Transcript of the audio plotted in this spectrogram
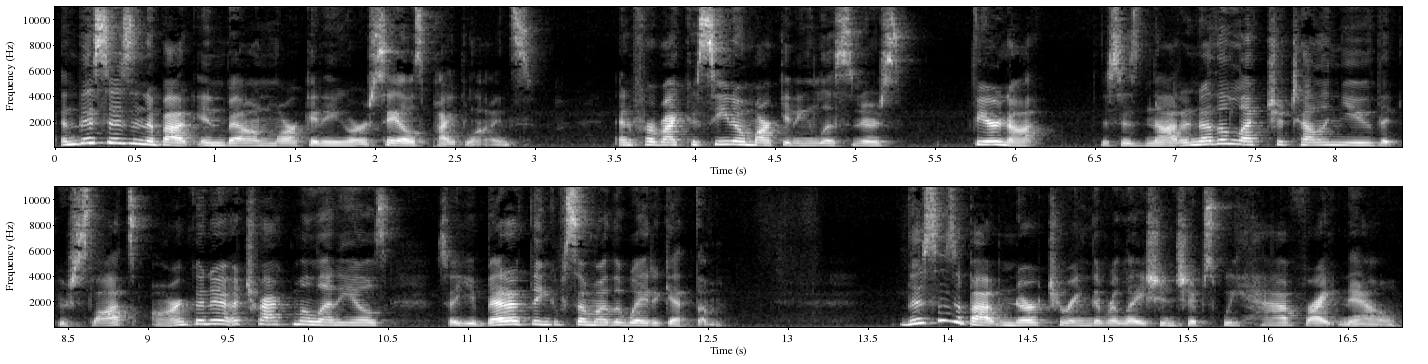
And this isn't about inbound marketing or sales pipelines. And for my casino marketing listeners, fear not, this is not another lecture telling you that your slots aren't going to attract millennials, so you better think of some other way to get them. This is about nurturing the relationships we have right now,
